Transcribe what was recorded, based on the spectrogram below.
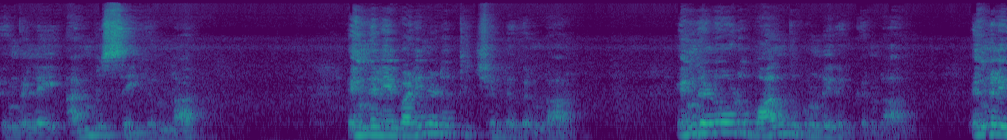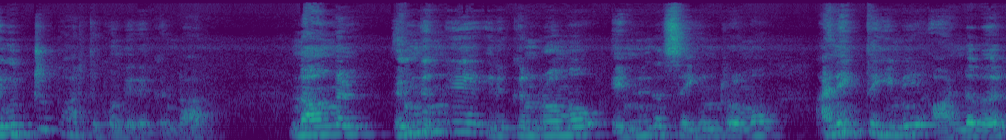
எங்களை அன்பு செய்கின்றார். எங்களை வழிநடத்தி செல்லுகின்றார். எங்களோடு வாழ்ந்து கொண்டிருக்கின்றார். எங்களை உற்று பார்த்து கொண்டிருக்கின்றார். நாங்கள் எங்கெங்கே இருக்கின்றோமோ என்னென்ன செய்கின்றோமோ அனைத்தையுமே ஆண்டவர்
